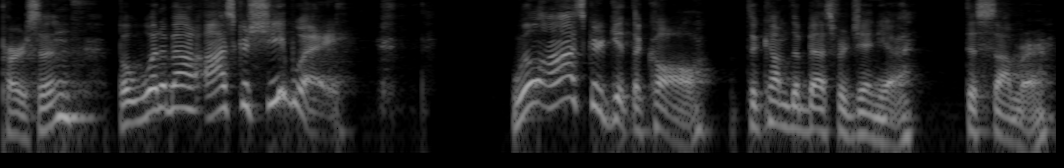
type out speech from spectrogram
person, but what about Oscar Tshiebwe? Will Oscar get the call to come to Best Virginia this summer?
